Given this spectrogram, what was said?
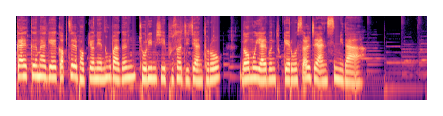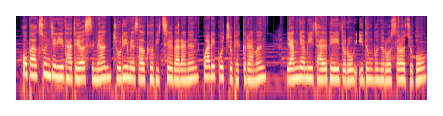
깔끔하게 껍질 벗겨낸 호박은 조림 시 부서지지 않도록 너무 얇은 두께로 썰지 않습니다. 호박 손질이 다 되었으면 조림에서 그 빛을 발하는 꽈리고추 100g은 양념이 잘 배이도록 2등분으로 썰어주고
